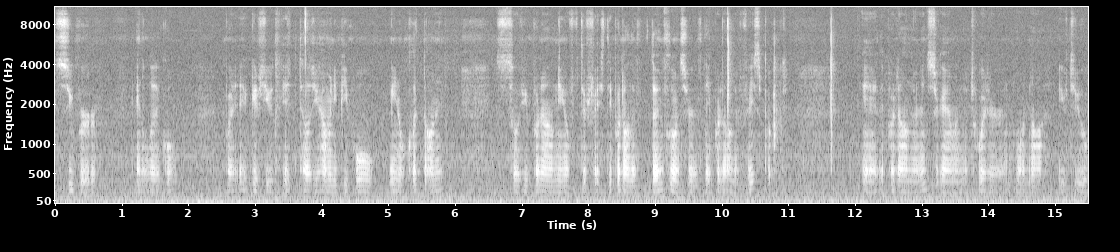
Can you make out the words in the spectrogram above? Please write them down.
super analytical, but it gives you, it tells you how many people, you know, clicked on it. So if you put it on, you know, their face, they put it on the, the influencer, if they put it on their Facebook, and they put it on their Instagram and their Twitter and whatnot, YouTube,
